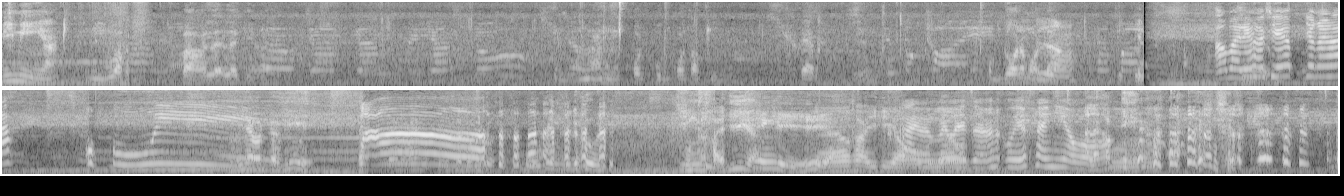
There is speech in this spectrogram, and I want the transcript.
มีหมี่อะหมี่ลวกเปล่าเลิกเลิกกินแล้วน้ำน้ำหมูโคตรคุ้มโคตรชอบกินแต่ ผมโดนมาหมดเหเลลืยองเอาไปเลยค่ะเชฟ ยังไงคะ โอ้โหยไม่ใช่วันเกิดพี่ป้าหมูกินไปดูจริงไข่พี่อะจริงดิแล้วไข่เหี่ยวไข่มันเป็นอะไรจ๊ะ อุ้ยไข่เหี่ยวเห อะไรครับนี่จ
